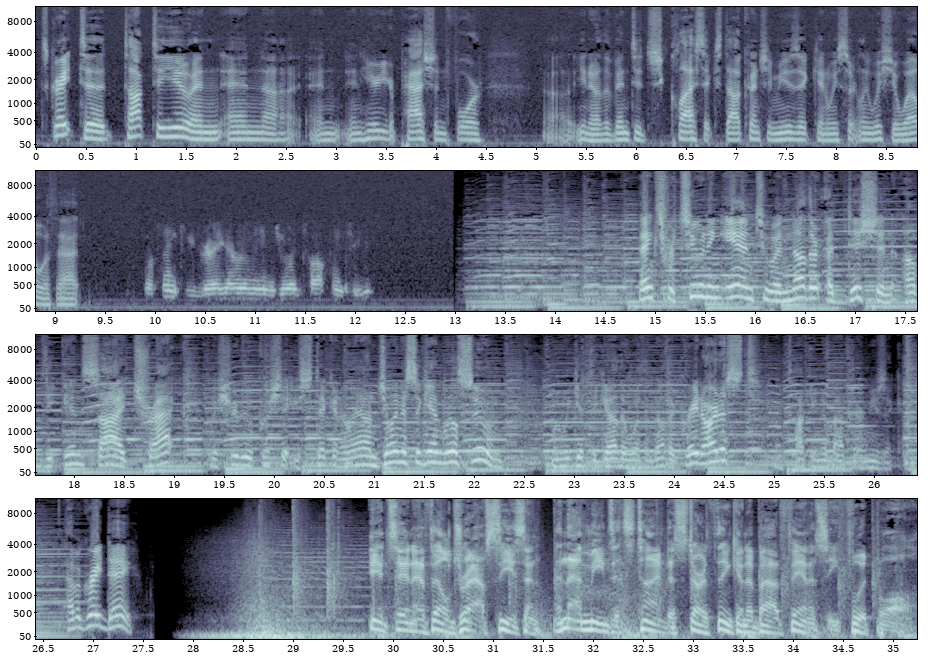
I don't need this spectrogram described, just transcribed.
it's great to talk to you and and uh, and and hear your passion for uh, you know the vintage classic style country music, and we certainly wish you well with that. Well, thank you, Greg. I really enjoyed talking to you. Thanks for tuning in to another edition of the Inside Track. We sure do appreciate you sticking around. Join us again real soon when we get together with another great artist and talking about their music. Have a great day. It's NFL draft season, and that means it's time to start thinking about fantasy football.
